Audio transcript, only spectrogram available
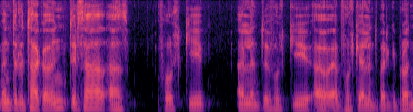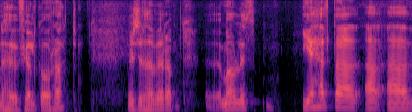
myndur þú taka undir það að fólki, ælendu fólki, fólki ælendubergi bróðni hefur fjölga og hratt? Finnst þér það að vera uh, málið? Ég held að, að, að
